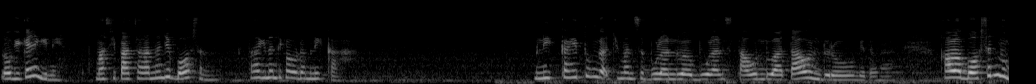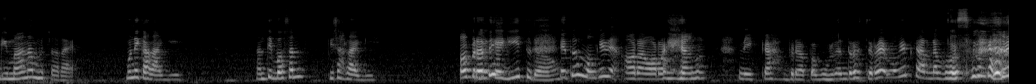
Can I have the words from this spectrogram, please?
Logikanya gini masih pacaran aja bosen apalagi nanti kalau udah menikah. Menikah itu nggak cuma sebulan dua bulan setahun dua tahun bro gitu kan. Kalau bosen mau gimana mau cerai? Mau nikah lagi? Nanti bosen pisah lagi. Oh berarti kayak gitu dong. itu mungkin orang-orang yang nikah berapa bulan terus cerai mungkin karena bosan kali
